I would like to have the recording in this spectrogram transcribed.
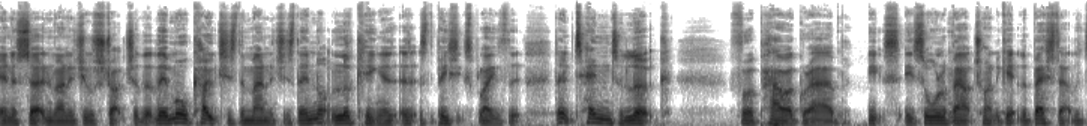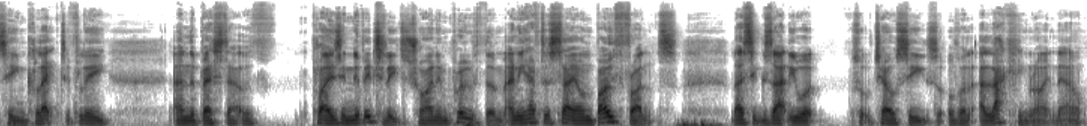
in a certain managerial structure that they're more coaches than managers. They're not looking, as, as the piece explains, that don't tend to look for a power grab. It's it's all about trying to get the best out of the team collectively, and the best out of players individually to try and improve them. And you have to say on both fronts, that's exactly what sort of Chelsea sort of are, lacking right now.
